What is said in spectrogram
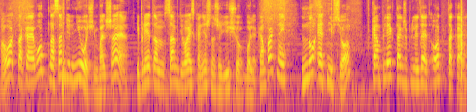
Вот такая вот, на самом деле не очень большая, и при этом сам девайс, конечно же, еще более компактный, но это не все. В комплект также прилетает вот такая,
